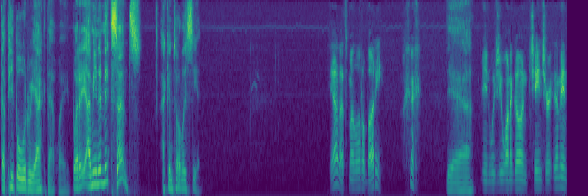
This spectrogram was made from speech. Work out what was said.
that people would react that way. But it, I mean, it makes sense. I can totally see it. Yeah, that's my little buddy. Yeah. I mean, would you want to go and change your? I mean,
